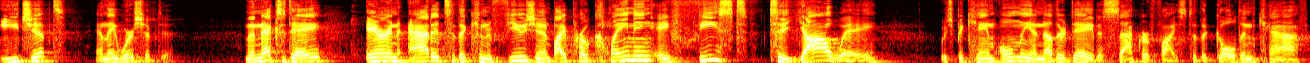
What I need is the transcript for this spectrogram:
Egypt, and they worshiped it. The next day, Aaron added to the confusion by proclaiming a feast to Yahweh, which became only another day to sacrifice to the golden calf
